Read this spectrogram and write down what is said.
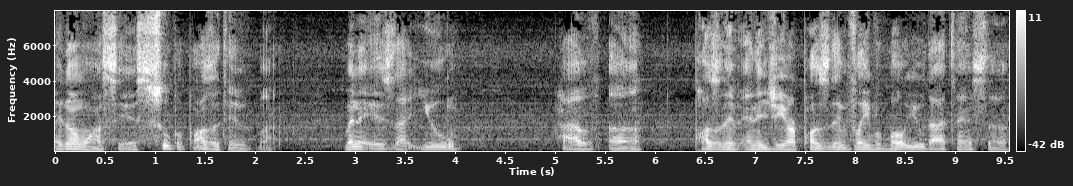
I don't want to say it's super positive, but when it is that you have a positive energy or positive vibe about you, that tends to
